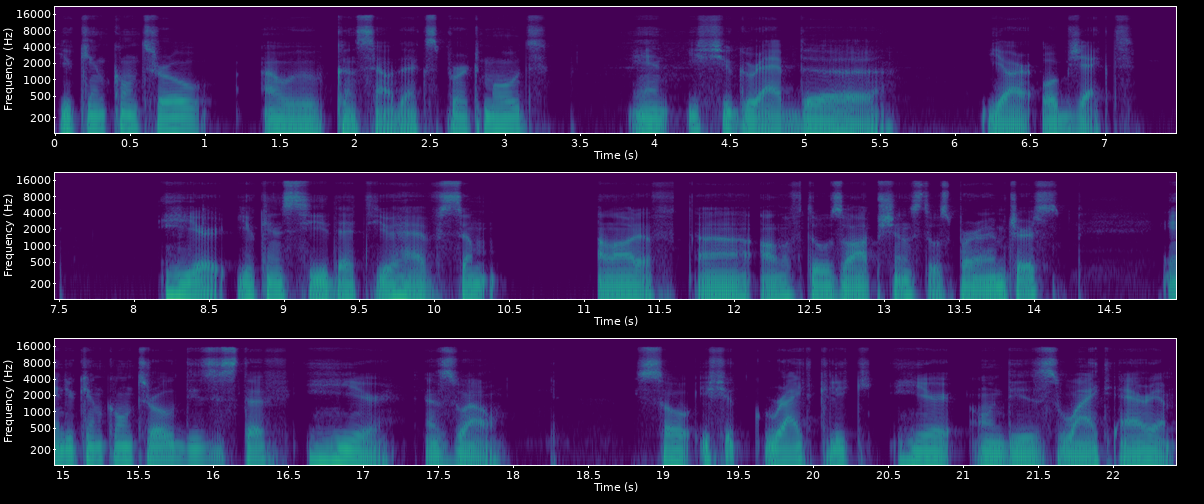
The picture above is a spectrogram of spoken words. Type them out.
you can control I will cancel the export mode. And if you grab the your object here, you can see that you have some a lot of uh, all of those options, those parameters, and you can control this stuff here as well. So if you right click here on this white area,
